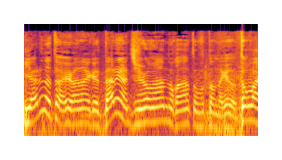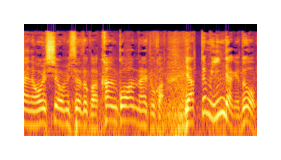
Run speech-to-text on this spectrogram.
やるなとは言わないけど、誰が需要があるのかなと思ったんだけど、ドバイの美味しいお店とか観光案内とかやってもいいんだけど、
